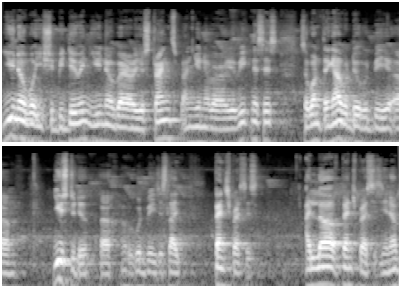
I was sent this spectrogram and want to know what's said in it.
you know what you should be doing you know where are your strengths and you know where are your weaknesses so one thing i would do would be um, used to do uh, would be just like bench presses. I love bench presses, you know,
